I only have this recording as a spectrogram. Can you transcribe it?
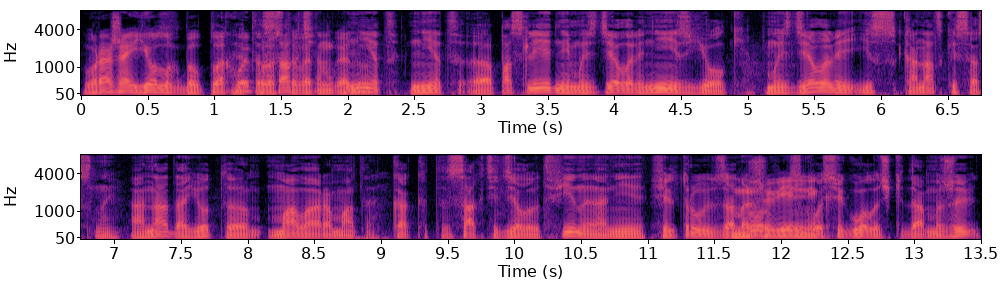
Урожай елок был плохой Это просто сакти. в этом году? Нет, нет. Э, Последний мы сделали не из елки. Мы сделали из канадской сосны. Она дает э, мало аромата. Как это сакти делают финны? Они фильтруют задор Можжевельник. сквозь иголочки. Да, можжев...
